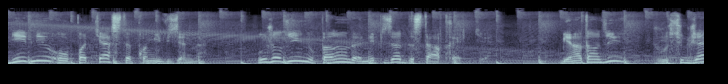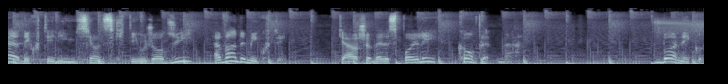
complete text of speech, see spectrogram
Bienvenue au podcast Premier Visionnement. Aujourd'hui, nous parlons d'un épisode de Star Trek. Bien entendu, je vous suggère d'écouter l'émission discutée aujourd'hui avant de m'écouter, car je vais le spoiler complètement. Bonne écoute.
